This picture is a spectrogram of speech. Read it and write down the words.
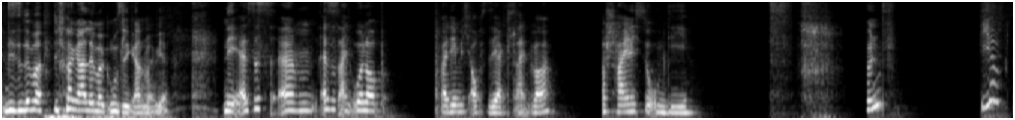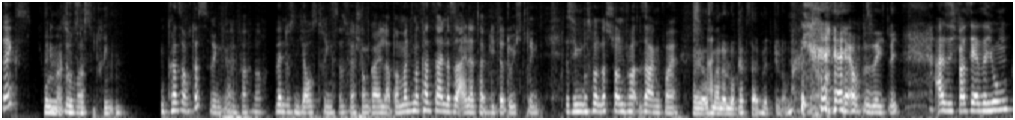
Die sind immer, die fangen alle immer gruselig an bei mir. Nee, es ist, ähm, es ist ein Urlaub, bei dem ich auch sehr klein war. Wahrscheinlich so um die fünf, vier, sechs. Ich hole mal kurz was zu trinken. Du kannst auch das trinken einfach noch. Wenn du es nicht austrinkst, das wäre schon geil. Aber manchmal kann es sein, dass er eineinhalb Liter durchtrinkt. Deswegen muss man das schon sagen vorher. Habe ich aus meiner Lorette-Zeit mitgenommen. Offensichtlich. Also ich war sehr, sehr jung.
